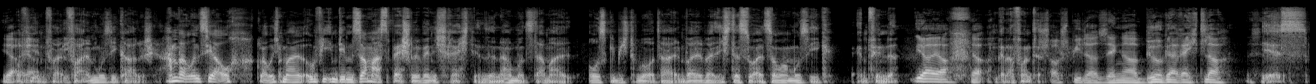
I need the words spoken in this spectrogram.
Ja, auf ja. jeden Fall. Vor allem musikalisch. Haben wir uns ja auch, glaube ich mal, irgendwie in dem Sommer-Special, wenn ich recht entsinne, haben wir uns da mal ausgiebig drüber unterhalten, weil, weil ich das so als Sommermusik empfinde. Ja, ja, ja. Belafonte. Schauspieler, Sänger, Bürgerrechtler. yes.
